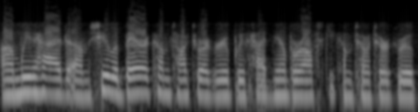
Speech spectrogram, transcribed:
Um, we've had um, Sheila Bair come talk to our group. We've had Neil Barofsky come talk to our group.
